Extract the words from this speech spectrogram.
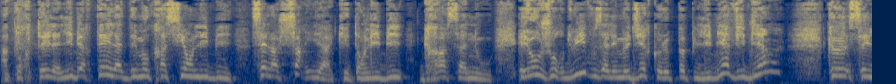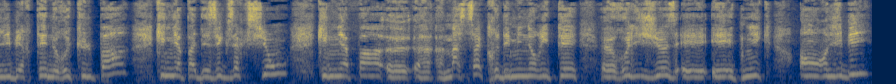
apporter la liberté et la démocratie en Libye. C'est la charia qui est en Libye grâce à nous. Et aujourd'hui, vous allez me dire que le peuple libyen vit bien, que ses libertés ne reculent pas, qu'il n'y a pas des exactions, qu'il n'y a pas euh, un, un massacre des minorités euh, religieuses et, et ethniques en, en Libye?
